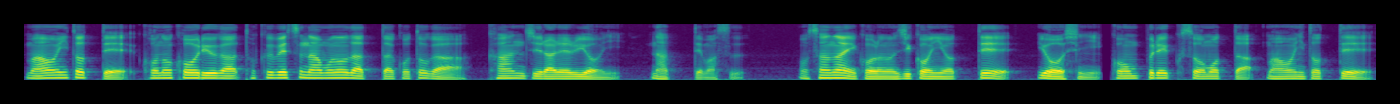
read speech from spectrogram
魔王にとってこの交流が特別なものだったことが感じられるようになってます。幼い頃の事故によって容姿にコンプレックスを持った魔王にとって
